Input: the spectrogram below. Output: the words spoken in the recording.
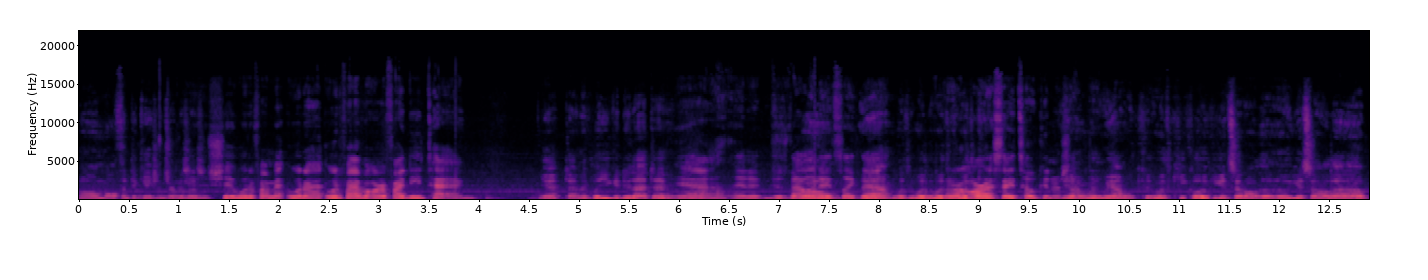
um, authentication services. Yeah, shit, what if I what I what if I have an RFID tag? Yeah, technically you could do that too. Yeah, and it just Well, validates like Yeah, that, with with with, or with RSA token or yeah, something. with, yeah, with, with Keycloak you can set all you can set all that up.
